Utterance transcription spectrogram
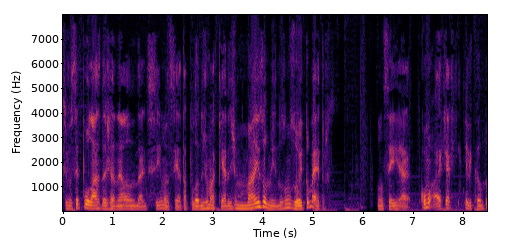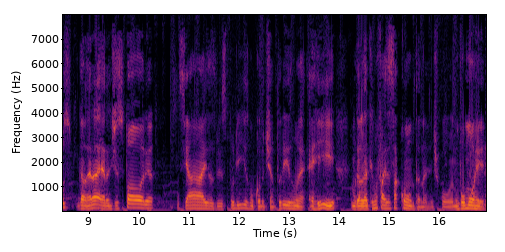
se você pulasse da janela no andar de cima, você ia estar tá pulando de uma queda de mais ou menos uns 8 metros. Não sei, é, como é que aquele campus, galera era de história, sociais, às vezes turismo, quando tinha turismo, é RI, uma galera que não faz essa conta, né? Tipo, eu não vou morrer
